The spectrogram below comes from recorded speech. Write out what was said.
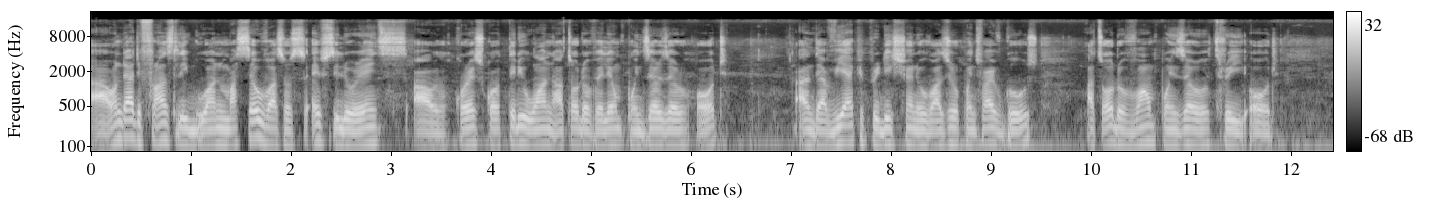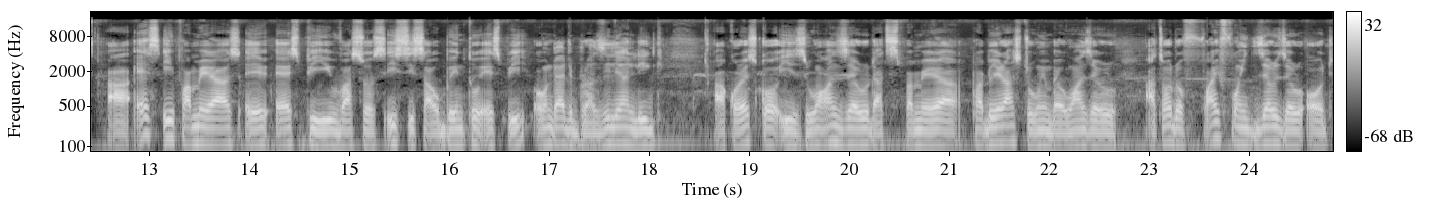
Uh, under the France League 1, Marseille versus FC Lorient, our correct score 31 at odd of 11.00 odd, and their VIP prediction over 0.5 goals at odd of 1.03 odd. Uh, SE Palmeiras SP versus EC Sao Bento SP under the Brazilian League, our correct score is 1-0 that is Palmeiras, Palmeiras to win by 1-0 at odd of 5.00 odd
